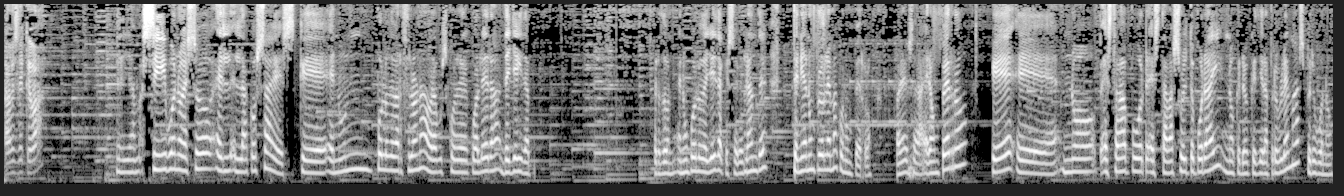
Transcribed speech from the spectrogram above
¿Sabes de qué va? Se llama- Sí, bueno, eso, el- la cosa es que en un pueblo de Barcelona, ahora busco cuál era, de Lleida, perdón, en un pueblo de Lleida que se ve grande, tenían un problema con un perro. era un perro que eh, no estaba por estaba suelto por ahí, no creo que diera problemas, pero bueno,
